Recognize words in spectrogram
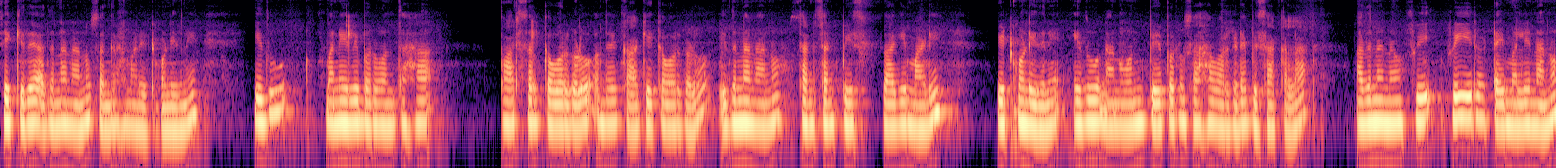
ಸಿಕ್ಕಿದೆ. ಅದನ್ನು ನಾನು ಸಂಗ್ರಹ ಮಾಡಿ ಇಟ್ಕೊಂಡಿದ್ದೀನಿ. ಇದು ಮನೆಯಲ್ಲಿ ಬರುವಂತಹ ಪಾರ್ಸಲ್ ಕವರ್ಗಳು, ಅಂದರೆ ಕಾಕಿ ಕವರ್ಗಳು, ಇದನ್ನು ನಾನು ಸಣ್ಣ ಸಣ್ಣ ಪೀಸಾಗಿ ಮಾಡಿ ಇಟ್ಕೊಂಡಿದ್ದೀನಿ. ಇದು ನಾನು ಒಂದು ಪೇಪರು ಸಹ ಹೊರಗಡೆ ಬಿಸಾಕಲ್ಲ. ಅದನ್ನು ನಾನು ಫ್ರೀ ಫ್ರೀ ಇರೋ ಟೈಮಲ್ಲಿ ನಾನು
